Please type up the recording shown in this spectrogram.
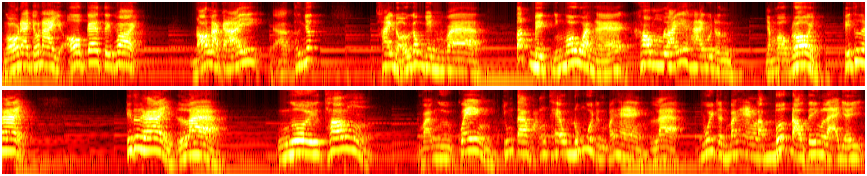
ngồi ra chỗ này ok tuyệt vời. Đó là cái à, thứ nhất thay đổi góc nhìn và tách biệt những mối quan hệ không lấy hai quy trình nhầm một. Rồi cái thứ hai cái thứ hai là người thân và người quen chúng ta vẫn theo đúng quy trình bán hàng. Là quy trình bán hàng là bước đầu tiên là gì?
